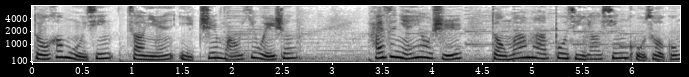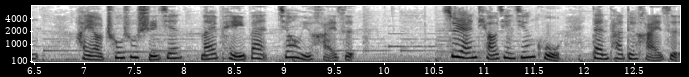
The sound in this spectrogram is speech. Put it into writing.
董和母亲早年以织毛衣为生。孩子年幼时，董妈妈不仅要辛苦做工，还要抽出时间来陪伴教育孩子。虽然条件艰苦，但她对孩子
